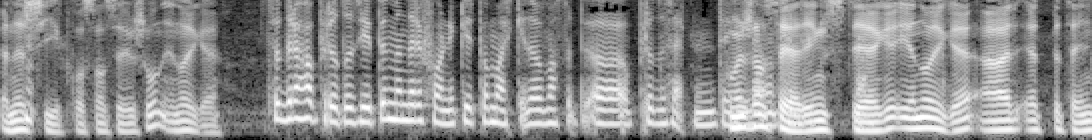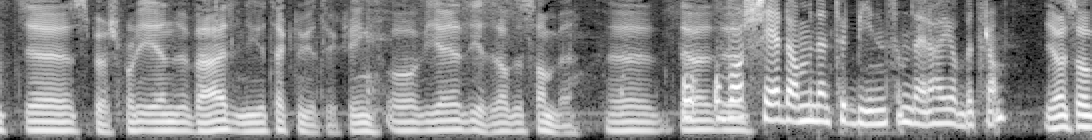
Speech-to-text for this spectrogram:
energikostnadsreduksjon i Norge. Så dere har prototypen, men dere får den ikke ut på markedet og, masse, og produsert den? Kommersialiseringssteget i Norge er et betent uh, spørsmål i enhver ny teknologiutvikling, og vi er lider av det samme. Uh, det er, og, og, hva skjer da med den turbinen som dere har jobbet fram? Ja, altså,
